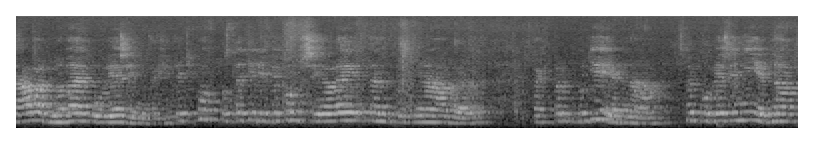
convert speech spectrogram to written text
dávat nové pověření. Takže teď v podstatě, kdybychom přijali ten protinávrh, tak v bodě jedna jsme pověření jedna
